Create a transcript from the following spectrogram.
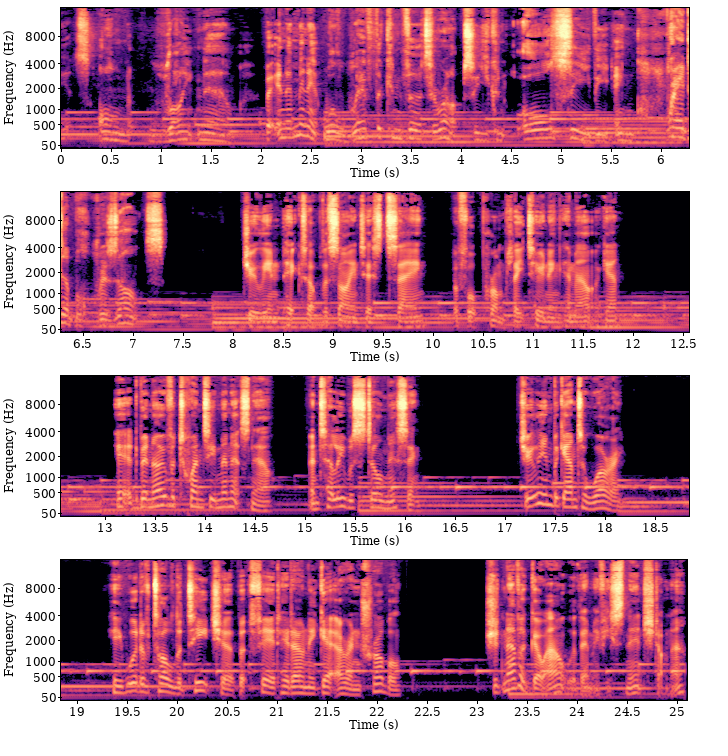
It's on right now, but in a minute we'll rev the converter up so you can all see the incredible results. Julian picked up the scientist saying, before promptly tuning him out again. It had been over 20 minutes now, until he was still missing. Julian began to worry. He would have told the teacher, but feared he'd only get her in trouble. She'd never go out with him if he snitched on her.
